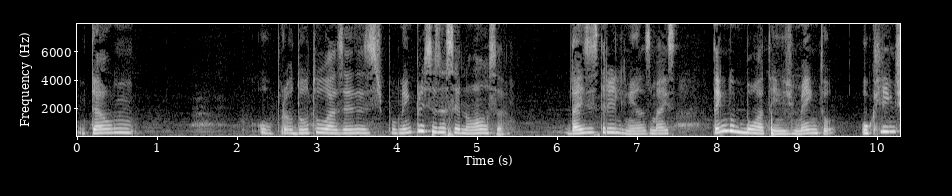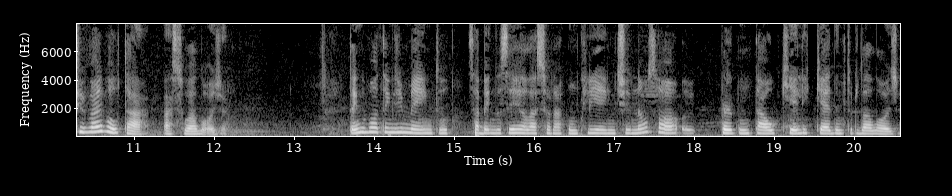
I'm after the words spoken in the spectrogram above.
Então, o produto às vezes tipo nem precisa ser nossa, 10 estrelinhas, mas tendo um bom atendimento, o cliente vai voltar à sua loja. Tendo um bom atendimento, sabendo se relacionar com o cliente, não só perguntar o que ele quer dentro da loja,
